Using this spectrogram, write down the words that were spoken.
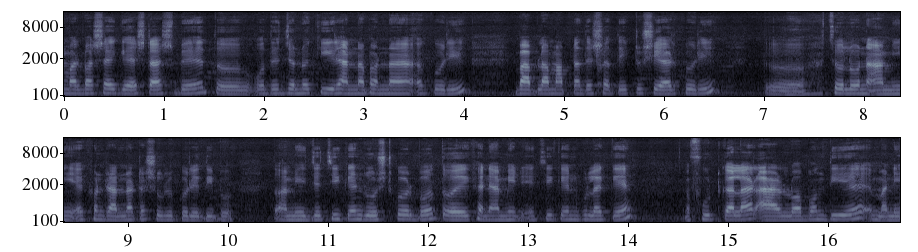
আমার বাসায় গেস্ট আসবে, তো ওদের জন্য কি রান্না বান্না করি ভাবলাম আপনাদের সাথে একটু শেয়ার করি। তো চলুন, আমি এখন রান্নাটা শুরু করে দিব। তো আমি যে চিকেন রোস্ট করব, তো এখানে আমি চিকেনগুলোকে ফুড কালার আর লবণ দিয়ে মানে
